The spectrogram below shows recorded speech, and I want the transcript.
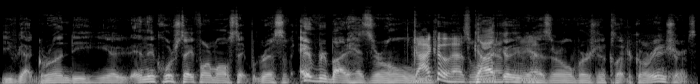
you've got Grundy, you know, and then of course State Farm, Allstate, Progressive. Everybody has their own. Geico has one Geico even yeah. has their own version of collector car insurance,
